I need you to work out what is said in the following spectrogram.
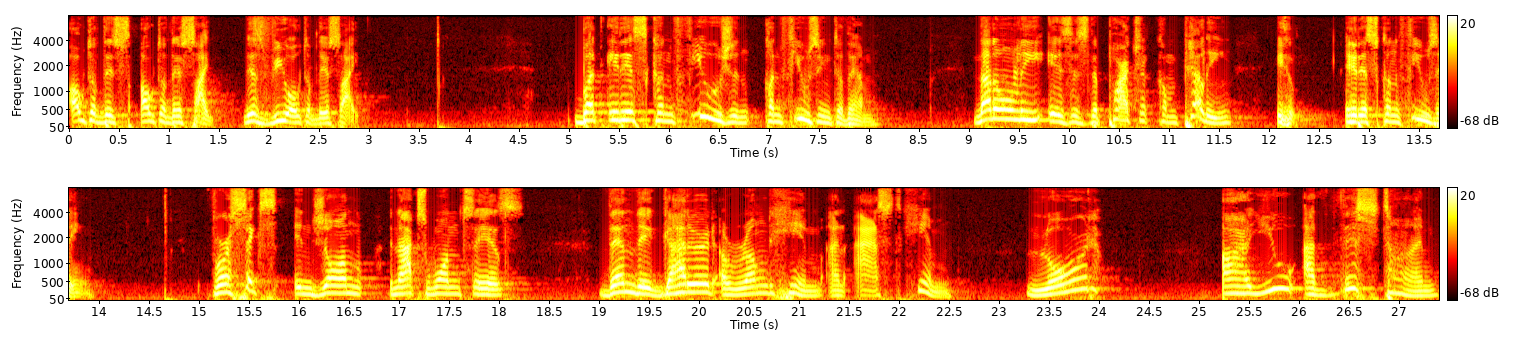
out of this out of their sight, this view out of their sight. But it is confusion confusing to them. Not only is his departure compelling, it, it is confusing. Verse 6 in John in Acts 1 says, Then they gathered around him and asked him, Lord, are you at this time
